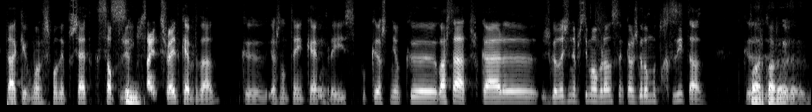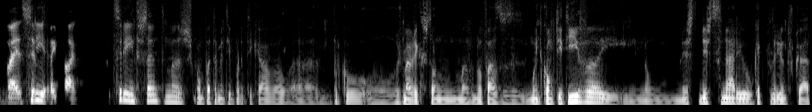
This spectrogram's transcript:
está aqui a responder por chat, que só poderia sign trade, que é verdade, que eles não têm cap para isso, porque eles tinham que, lá está, trocar uh, jogadores ainda por cima o Brunson, que é um jogador muito resitado. Que, claro, claro. Vai seria, bem pago. Seria interessante, mas completamente impraticável, uh, porque o, o, os Mavericks estão numa, numa fase muito competitiva e, e não, neste, neste cenário o que é que poderiam trocar?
